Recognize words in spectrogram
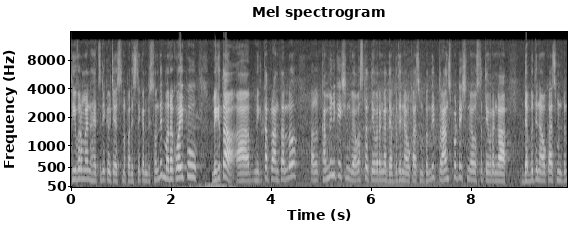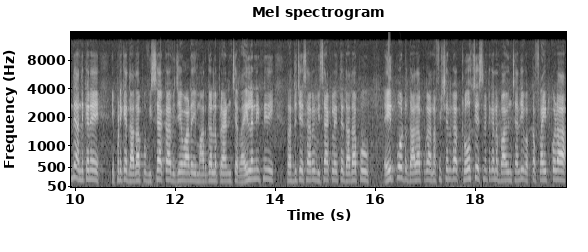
తీవ్రమైన హెచ్చరికలు చేస్తున్న పరిస్థితి కనిపిస్తుంది. మరొకవైపు మిగతా మిగతా ప్రాంతాల్లో కమ్యూనికేషన్ వ్యవస్థ తీవ్రంగా దెబ్బతినే అవకాశం ఉంటుంది. ట్రాన్స్పోర్టేషన్ వ్యవస్థ తీవ్రంగా దెబ్బతినే అవకాశం ఉంటుంది. అందుకనే ఇప్పటికే దాదాపు విశాఖ విజయవాడ ఈ మార్గాల్లో ప్రయాణించే రైళ్ళన్నింటినీ రద్దు చేశారు. విశాఖలో అయితే దాదాపు ఎయిర్పోర్ట్ దాదాపుగా అనఫిషియల్గా క్లోజ్ చేసినట్టుగానే భావించాలి. ఒక్క ఫ్లైట్ కూడా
